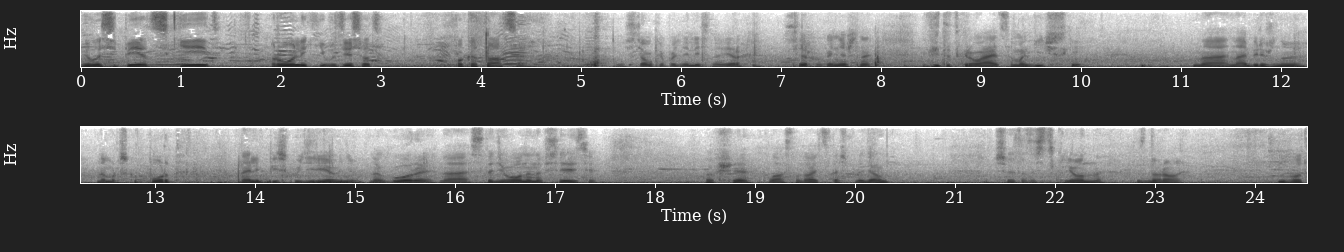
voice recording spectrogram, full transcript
велосипед, скейт, ролики. Вот здесь вот покататься. Мы с Тёмкой поднялись наверх. Сверху, конечно, вид открывается магический. На набережную, на морской порт, на Олимпийскую деревню, на горы, на стадионы на все эти. Вообще классно. Давайте дальше подойдем. Все это застекленно, здорово. И вот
